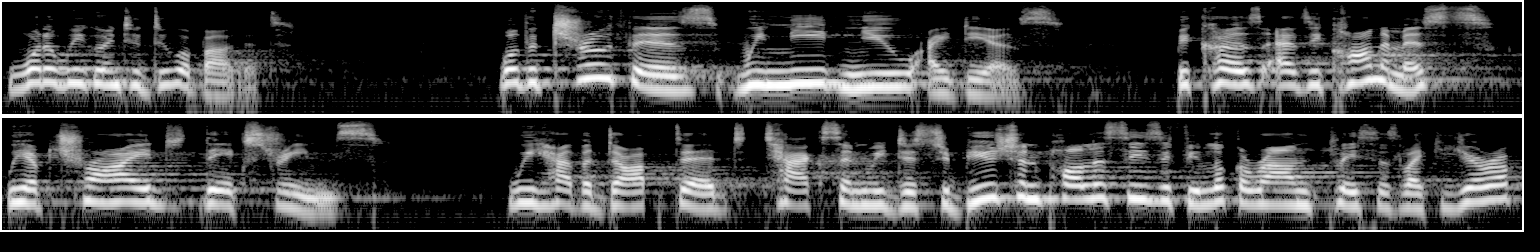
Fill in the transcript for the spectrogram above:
What are we going to do about it? Well, the truth is, we need new ideas. Because as economists, we have tried the extremes. We have adopted tax and redistribution policies, if you look around places like Europe,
